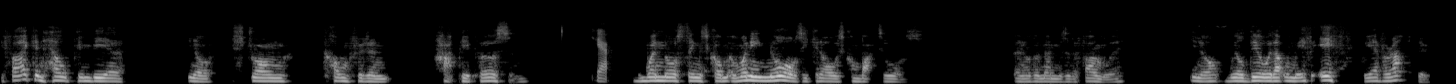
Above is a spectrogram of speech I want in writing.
If I can help him be a, you know, strong, confident, happy person. Yeah. When those things come, and when he knows he can always come back to us and other members of the family, you know, we'll deal with that when we, if if we ever have to.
